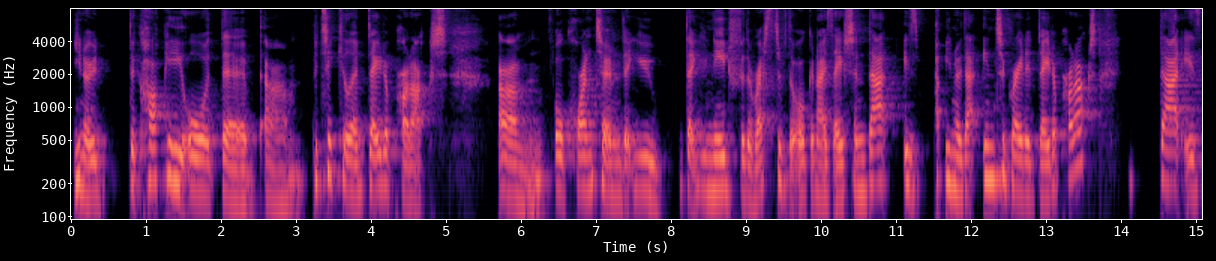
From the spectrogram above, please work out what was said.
you know the copy or the um, particular data product um, or quantum that you that you need for the rest of the organization that is you know that integrated data product that is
